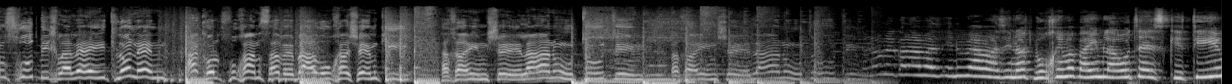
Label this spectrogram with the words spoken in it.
לנו זכות בכלל להתלונן. הכל תפוחמסה וברוך השם כי החיים שלנו תותים. החיים שלנו והמאזינות, ברוכים הבאים לערוץ ההסכתים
